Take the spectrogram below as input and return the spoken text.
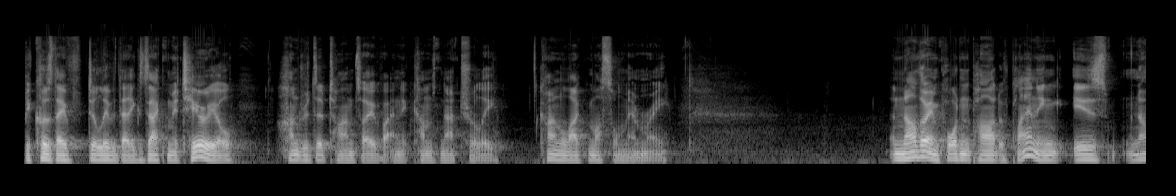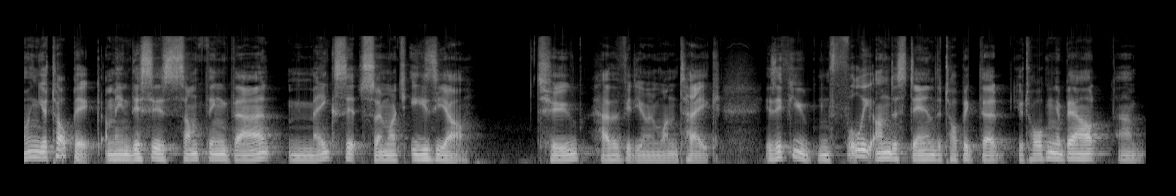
because they've delivered that exact material hundreds of times over and it comes naturally, kind of like muscle memory. Another important part of planning is knowing your topic. I mean, this is something that makes it so much easier to have a video in one take. Is if you fully understand the topic that you're talking about, um,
